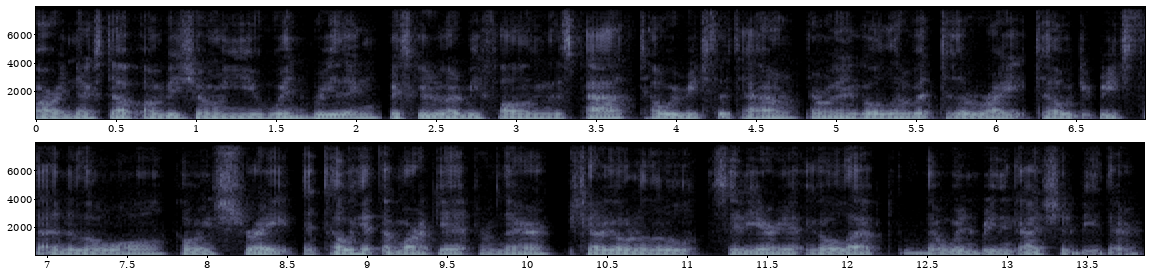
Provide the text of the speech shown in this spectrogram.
Alright, next up, I'm going to be showing you wind breathing. Basically, we're going to be following this path until we reach the town. Then we're going to go a little bit to the right until we reach the end of the wall, going straight until we hit the market. From there, you just got to go in a little city area and go left. The wind breathing guy should be there.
